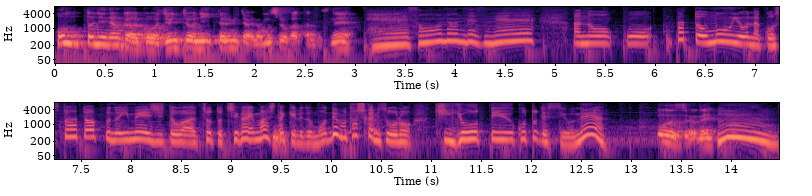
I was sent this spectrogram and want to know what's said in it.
本当になんかこう順調にいってるみたいで面白かったんですね。へえ、そうなんですね。あのこうパッと思うようなこうスタートアップのイメージとはちょっと違いましたけれども、うん、でも確かにその起業っていうことですよね。そうですよね、うん、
